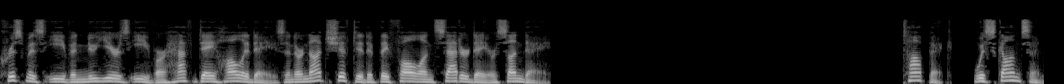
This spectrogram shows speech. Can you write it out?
Christmas Eve and New Year's Eve are half-day holidays and are not shifted if they fall on Saturday or Sunday. Wisconsin.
